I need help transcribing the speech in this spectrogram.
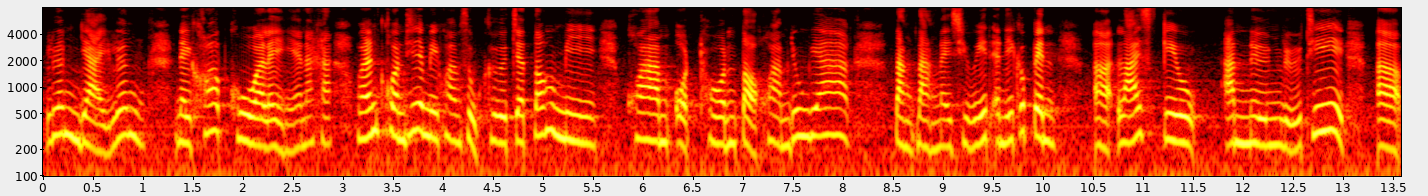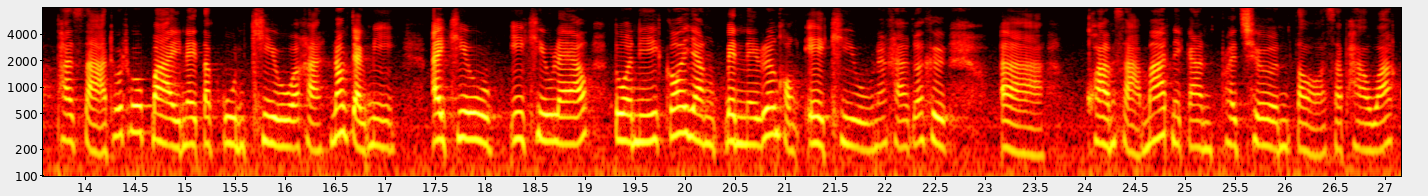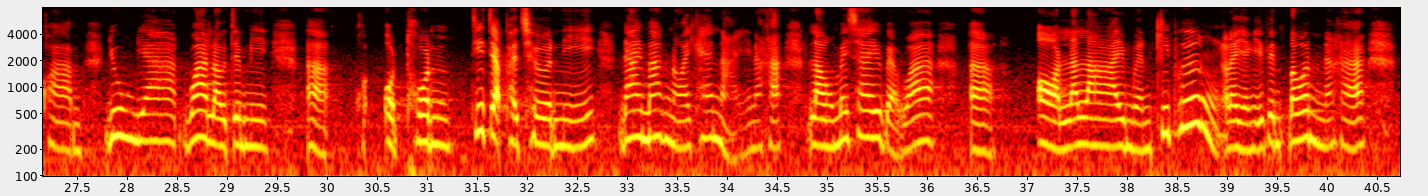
เรื่องใหญ่เรื่องในครอบครัวอะไรอย่างเงี้ยนะคะ เพราะฉะนั้นคนที่จะมีความสุขคือจะต้องมีความอดทนต่อความยุ่งยากต่างๆ ในชีวิต อันนี้ก็เป็น life skill อันหนึ่งหรือที่ภาษาทั่ว ๆ ไปในตระกูล Q อะค่ะนอกจากมี IQ EQ แล้ว ตัวนี้ก็ยังเป็นในเรื่องของ AQ นะคะก็คือ ความสามารถในการเผชิญต่อสภาวะความยุ่งยากว่าเราจะมีอดทนที่จะเผชิญนี้ได้มากน้อยแค่ไหนนะคะ เราไม่ใช่แบบว่าอ่อนละลายเหมือนขี้ผึ้งอะไรอย่างนี้เป็นต้นนะคะ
